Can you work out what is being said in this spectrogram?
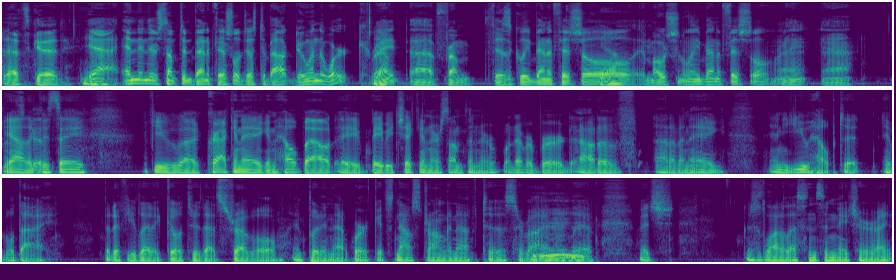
That's good. Yeah. And then there's something beneficial just about doing the work, Yeah. right? Uh, from physically beneficial, emotionally beneficial, right? Yeah. Yeah, like good. they say, if you uh, crack an egg and help out a baby chicken or something or whatever bird out of out of an egg, and you helped it, it will die. But if you let it go through that struggle and put in that work, it's now strong enough to survive and Mm. live. Which there's a lot of lessons in nature, right?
